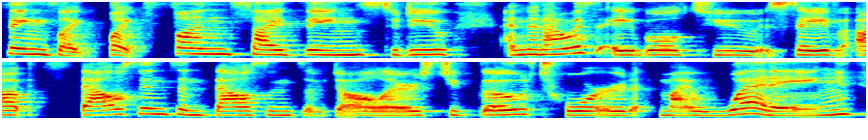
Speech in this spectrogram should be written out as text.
things like like fun side things to do. And then I was able to save up thousands and thousands of dollars to go toward my wedding.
